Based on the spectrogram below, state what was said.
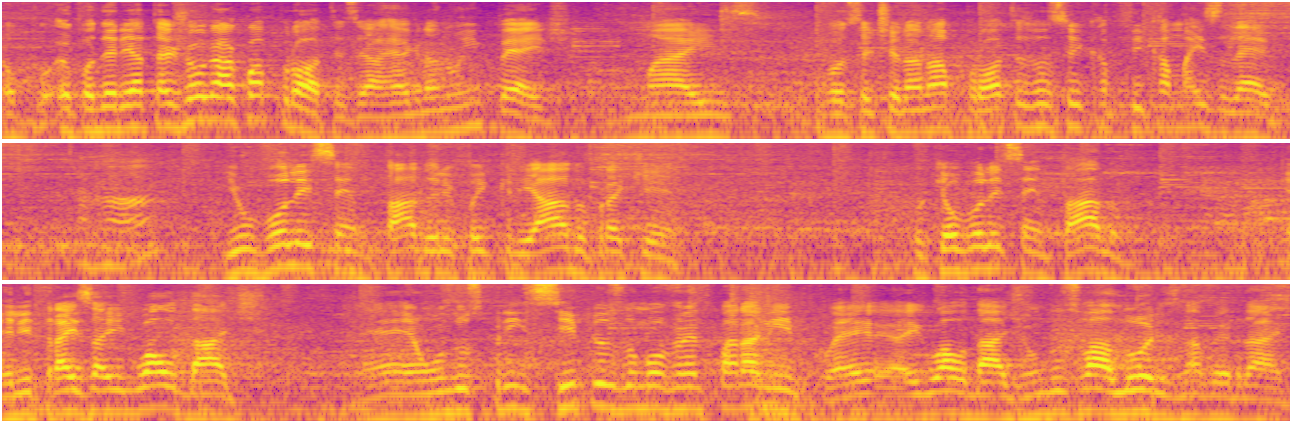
Eu, eu, poderia até jogar com a prótese, a regra não impede. Mas você tirando a prótese, você fica, fica mais leve. Uhum. E o vôlei sentado ele foi criado para quê? Porque o vôlei sentado ele traz a igualdade. Né? É um dos princípios do movimento paralímpico, é a igualdade, um dos valores na verdade.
